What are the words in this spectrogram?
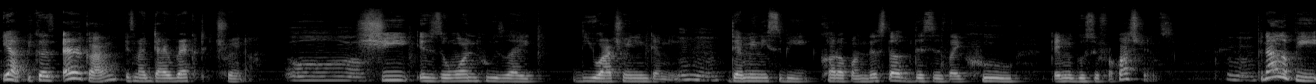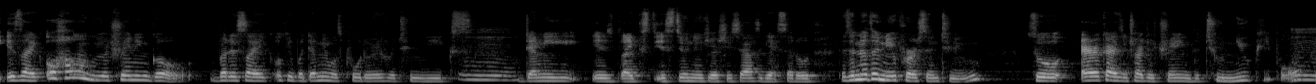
Yeah, because Erica is my direct trainer. Oh. She is the one who's like, you are training Demi. Demi needs to be caught up on this stuff. This is like who Demi goes to for questions. Mm-hmm. Penelope is like, oh, how long will your training go? But it's like, okay, but Demi was pulled away for two weeks. Mm-hmm. Demi is like is still new here. She still has to get settled. There's another new person too. So Erica is in charge of training the two new people. Mm-hmm.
